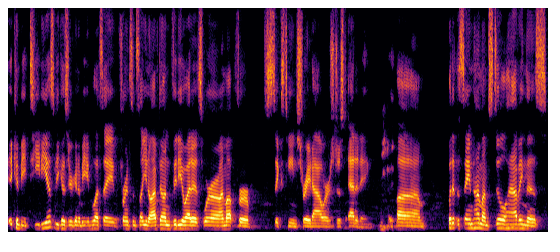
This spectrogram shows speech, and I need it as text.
it can be tedious because you're going to be let's say for instance you know i've done video edits where i'm up for 16 straight hours just editing um, but at the same time i'm still having this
